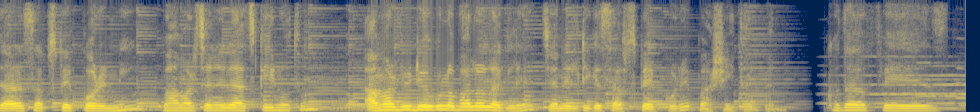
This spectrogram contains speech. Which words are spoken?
যারা সাবস্ক্রাইব করেননি বা আমার চ্যানেলে আজকেই নতুন, আমার ভিডিওগুলো ভালো লাগলে চ্যানেলটিকে সাবস্ক্রাইব করে পাশেই থাকবেন। খোদা হাফেজ।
